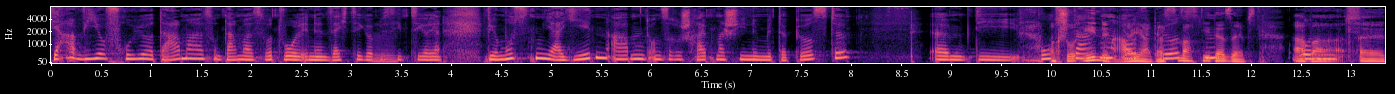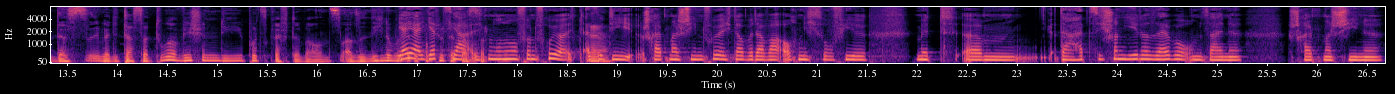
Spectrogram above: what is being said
Ja, wir früher damals, und damals wird wohl in den 60er bis 70er Jahren, wir mussten ja jeden Abend unsere Schreibmaschine mit der Bürste ähm, die Buchstaben Ach so, ähnlich. Ja, ja, das macht jeder selbst. Aber äh, das über die Tastatur wischen die Putzkräfte bei uns. Also nicht nur über Ja, die ja, jetzt ja, ich nur von früher. Also Ja. die Schreibmaschinen früher, ich glaube, da war auch nicht so viel mit, ähm, da hat sich schon jeder selber um seine Schreibmaschine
